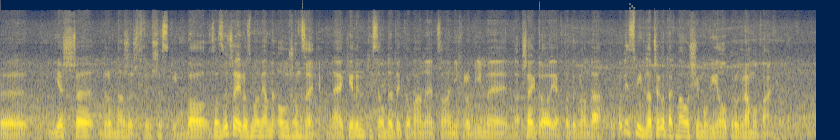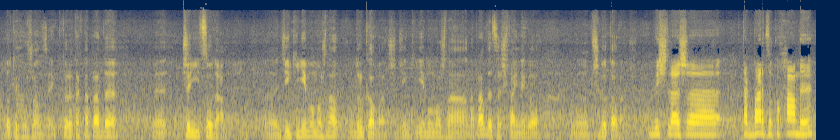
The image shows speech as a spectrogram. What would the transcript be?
jeszcze drobna rzecz w tym wszystkim, bo zazwyczaj rozmawiamy o urządzeniach, na jakie rynki są dedykowane, co na nich robimy, dlaczego, jak to wygląda. Powiedz mi, dlaczego tak mało się mówi o oprogramowaniu do tych urządzeń, które tak naprawdę e, czyni cuda. E, dzięki niemu można drukować, dzięki niemu można naprawdę coś fajnego przygotować. Myślę, że tak bardzo kochamy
